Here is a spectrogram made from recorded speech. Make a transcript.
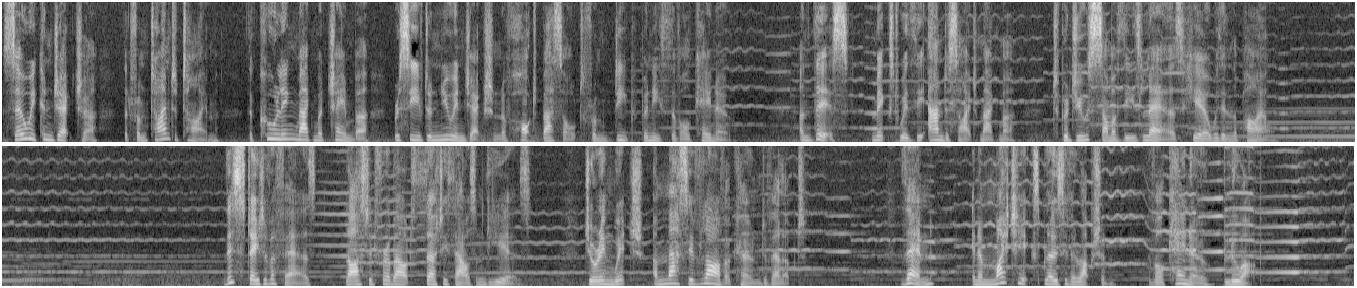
So we conjecture that from time to time, the cooling magma chamber received a new injection of hot basalt from deep beneath the volcano. And this mixed with the andesite magma to produce some of these layers here within the pile. This state of affairs lasted for about 30,000 years, during which a massive lava cone developed. Then, in a mighty explosive eruption, the volcano blew up.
